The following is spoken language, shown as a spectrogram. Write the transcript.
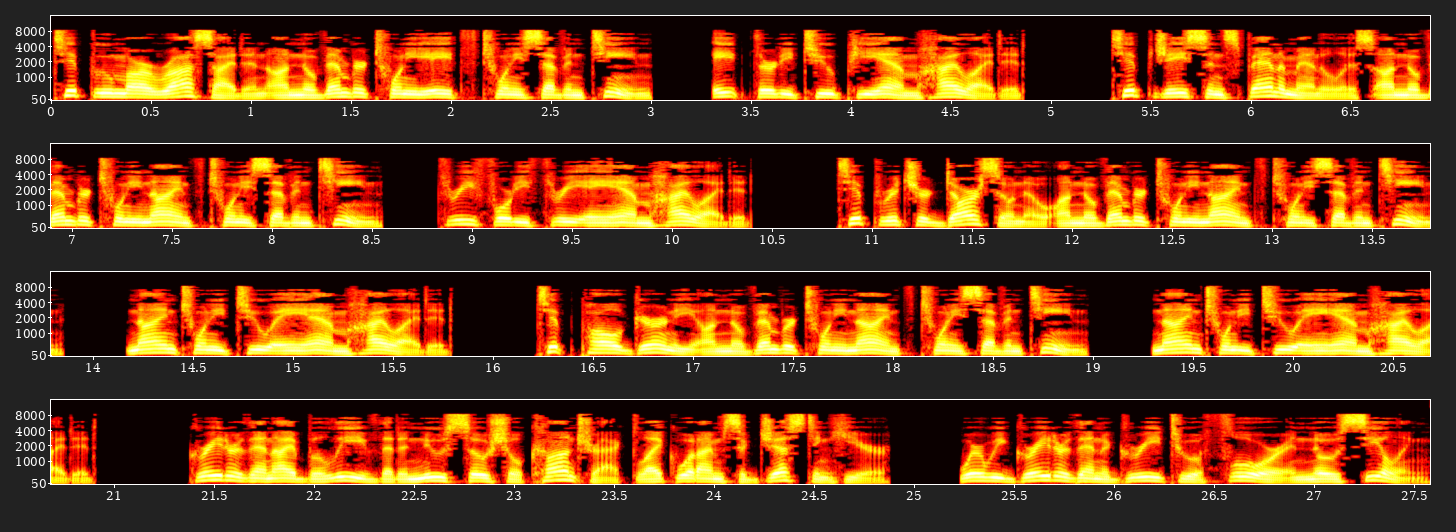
Tip Umar Rasidan on November 28, 2017, 8:32 p.m. highlighted. Tip Jason Spanamanulis on November 29, 2017, 3:43 a.m. highlighted. Tip Richard Darsono on November 29, 2017, 9:22 a.m. highlighted. Tip Paul Gurney on November 29, 2017, 9:22 a.m. highlighted. Greater than I believe that a new social contract like what I'm suggesting here, where we greater than agree to a floor and no ceiling,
